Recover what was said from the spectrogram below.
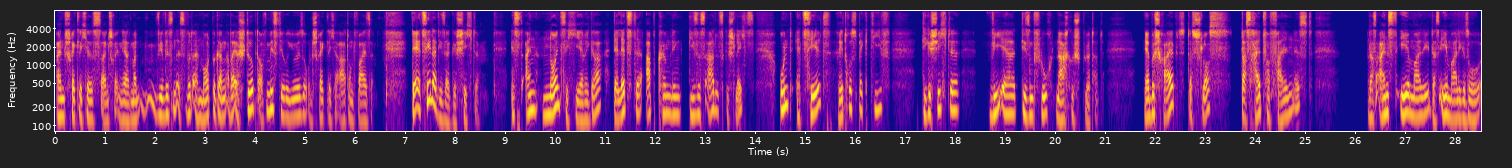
ein schreckliches, ein schreck, ja, man, wir wissen, es wird ein Mord begangen, aber er stirbt auf mysteriöse und schreckliche Art und Weise. Der Erzähler dieser Geschichte ist ein 90-Jähriger, der letzte Abkömmling dieses Adelsgeschlechts und erzählt retrospektiv die Geschichte, wie er diesem Fluch nachgespürt hat. Er beschreibt das Schloss, das halb verfallen ist, das einst ehemalige, das ehemalige so,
